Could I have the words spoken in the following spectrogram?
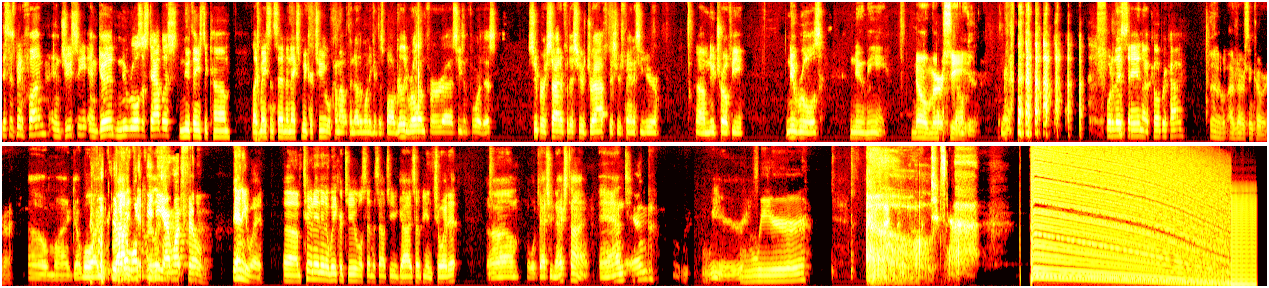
this has been fun and juicy and good. New rules established, new things to come. Like Mason said, in the next week or two, we'll come out with another one to get this ball really rolling for uh, season four of this. Super excited for this year's draft, this year's fantasy year. Um, new trophy, new rules, new me. No mercy. Yeah. what do they say in uh, Cobra Kai? Oh, I've never seen Cobra Kai. Oh my god! Well, I Dude, I don't watch TV. I watch film. anyway, um, tune in in a week or two. We'll send this out to you guys. Hope you enjoyed it. Um, we'll catch you next time. And And we're we're out.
